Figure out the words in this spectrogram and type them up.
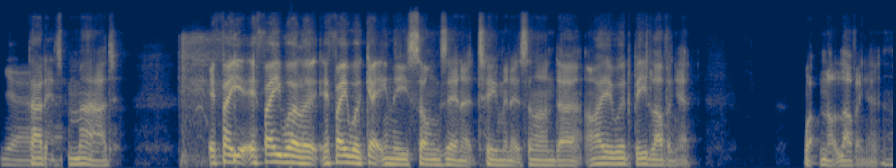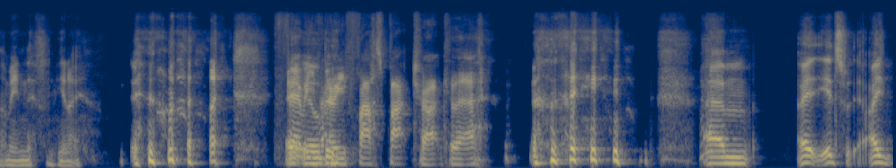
Yeah, that is mad. If they if they were if they were getting these songs in at two minutes and under, I would be loving it. Well, not loving it. I mean, if you know, very it'll be- very fast backtrack there. um, I- it's I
